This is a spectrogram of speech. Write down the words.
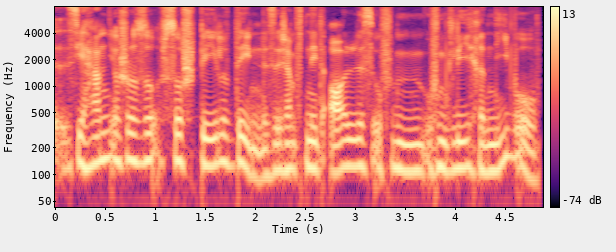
sie haben ja schon so, so Spieler drin, es ist einfach nicht alles auf dem, auf dem gleichen Niveau.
